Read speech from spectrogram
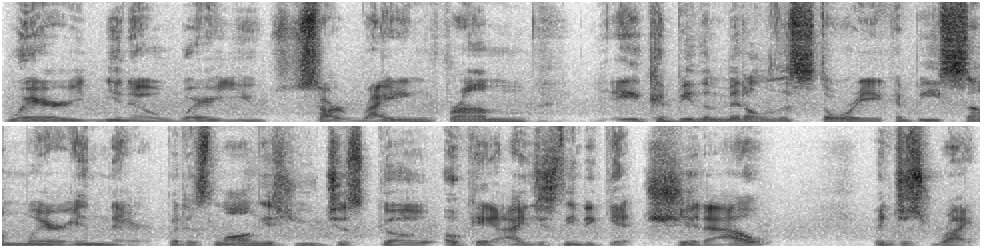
where you know where you start writing from. It could be the middle of the story, it could be somewhere in there. But as long as you just go, okay, I just need to get shit out and just write.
